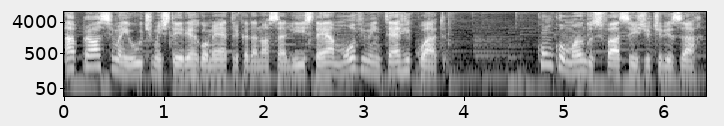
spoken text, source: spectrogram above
A próxima e última esteira ergométrica da nossa lista é a Movement R4. Com comandos fáceis de utilizar,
